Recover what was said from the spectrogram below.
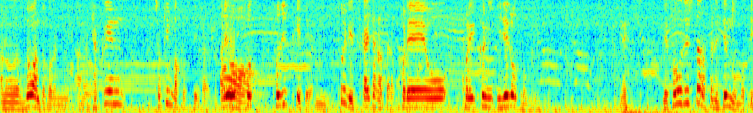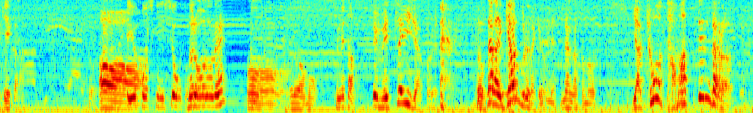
あのドアのところにあの100円貯金箱っていうかあれをとあ取り付けて、ん。トイレ使いたかったらこれをこれに入れろと、ね。で掃除したらそれ全部持ってけえから。そう。ああ。っていう方式にしようと思なるほどね。うんうん。俺はもう決めたの。えめっちゃいいじゃんそれ。そう。だからギャンブルだけどね。なんかそのいや今日溜まってんだろって。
